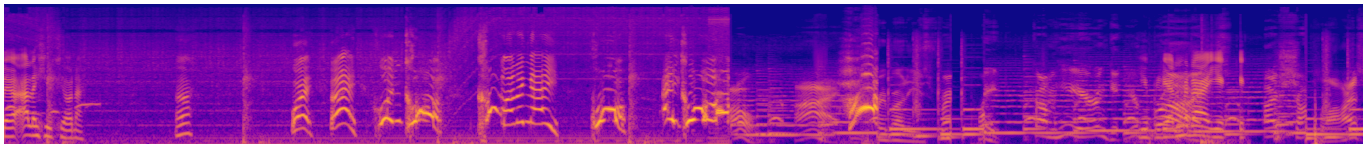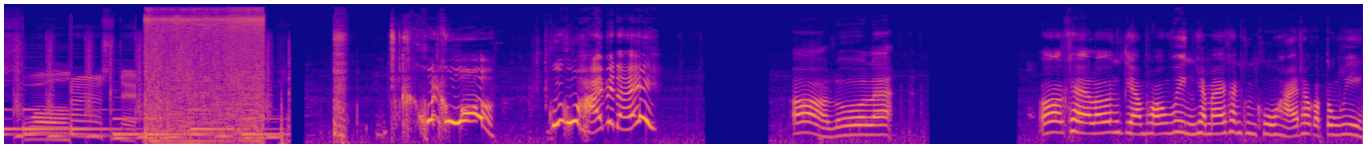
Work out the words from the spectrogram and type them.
เดี๋ยวอะไรเขียวๆน่ะฮะเฮ้ยเฮ้ยคุณครูเข้ามาได้ไงครูไอ้ครู Oh, hi. Everybody's friend. Great. Come here and get your หยิบเหรียญไม่ได้ prize. อีก A shot plus equals fantastic. คุณครูคุณครูหายไปไหนอ๋อรู้แล้วโอเคเราต้องเตรียมพร้อมวิ่งใช่ไหมขั้นคุณครูหายเท่ากับต้องวิ่ง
